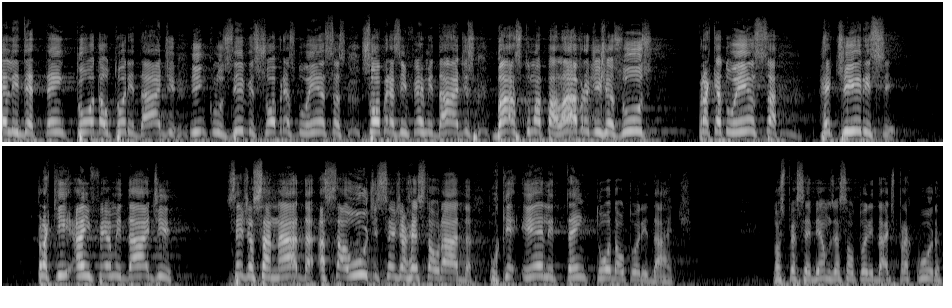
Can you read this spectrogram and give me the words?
Ele detém toda a autoridade, inclusive sobre as doenças, sobre as enfermidades. Basta uma palavra de Jesus para que a doença retire-se, para que a enfermidade seja sanada, a saúde seja restaurada, porque Ele tem toda a autoridade. Nós percebemos essa autoridade para cura.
